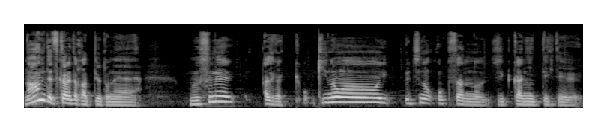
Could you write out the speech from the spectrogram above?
なんで疲れたかっていうとね、娘、あ、違う、昨日、うちの奥さんの実家に行ってきてる、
